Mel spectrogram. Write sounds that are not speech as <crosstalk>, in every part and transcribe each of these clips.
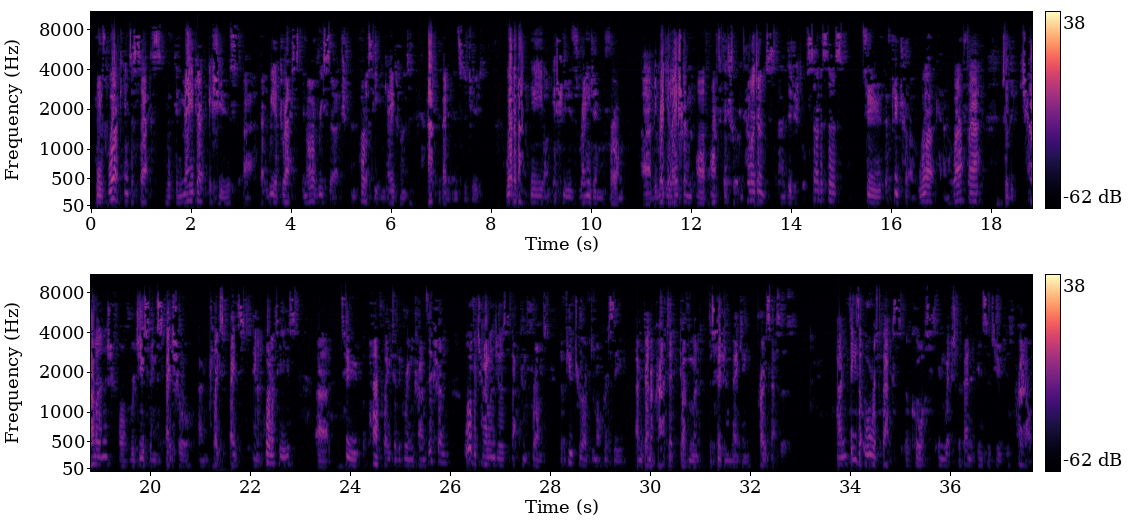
whose work intersects with the major issues uh, that we address in our research and policy engagement at the Bennett Institute, whether that be on issues ranging from uh, the regulation of artificial intelligence and digital services, to the future of work and welfare, to the challenge of reducing spatial and place-based inequalities, uh, to the pathway to the green transition, or the challenges that confront the future of democracy and democratic government decision-making processes. And these are all respects, of course, in which the Bennett Institute is proud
